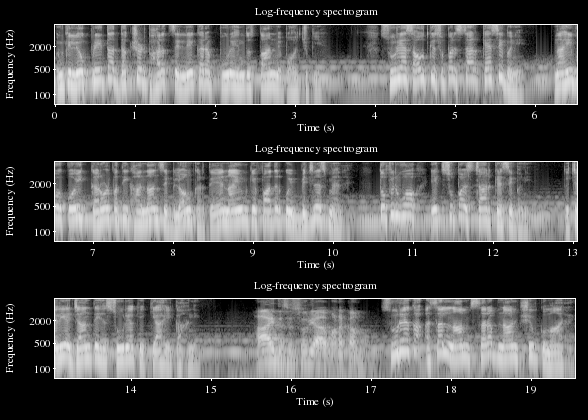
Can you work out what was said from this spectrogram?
उनकी लोकप्रियता दक्षिण भारत से लेकर अब पूरे हिंदुस्तान में पहुँच चुकी है। सूर्या साउथ के सुपरस्टार कैसे बने? ना ही वो कोई करोड़पति खानदान से बिलोंग करते हैं ना ही उनके फादर कोई बिजनेसमैन है। तो फिर वो एक सुपरस्टार कैसे बनी? तो चलिए जानते हैं सूर्या की क्या है कहानी। हाय दिस इज़ सूर्या वनकम। सूर्या का असल नाम सरबनान शिव कुमार है।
